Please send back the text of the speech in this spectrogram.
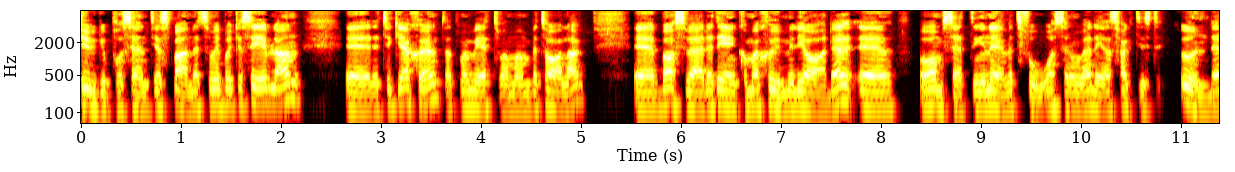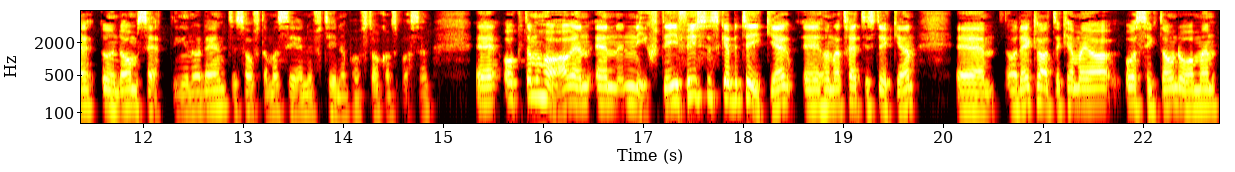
20-procentiga spannet som vi brukar se ibland. Eh, det tycker jag är skönt att man vet vad man betalar. Börsvärdet är 1,7 miljarder och omsättningen är över två, så de värderas faktiskt under, under omsättningen och det är inte så ofta man ser nu för tiden på Stockholmsbörsen. Eh, och de har en, en nisch. Det är fysiska butiker, eh, 130 stycken. Eh, och det är klart, det kan man ju ha åsikter om då, men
